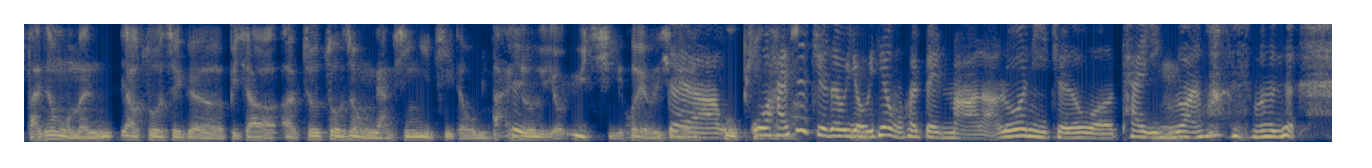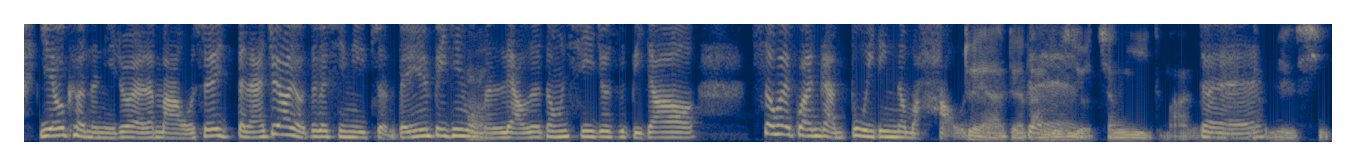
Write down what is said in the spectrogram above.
反正我们要做这个比较呃，就做这种两心一体的，我们本来就有预期会有一些负评。我还是觉得有一天我会被骂啦。如果你觉得我太淫乱或什么的，也有可能你就来骂我。所以本来就要有这个心理准备，因为毕竟我们。聊的东西就是比较社会观感不一定那么好，对啊，对啊，反正就是有争议的嘛，对，两面性，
